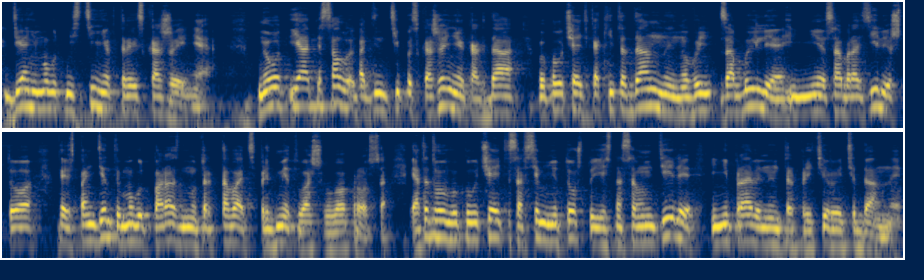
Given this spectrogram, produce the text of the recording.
где они могут нести некоторые искажения. Но вот я описал один тип искажения, когда вы получаете какие-то данные, но вы забыли и не сообразили, что корреспонденты могут по-разному трактовать предмет вашего вопроса. И от этого вы получаете совсем не то, что есть на самом деле, и неправильно интерпретируете данные.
